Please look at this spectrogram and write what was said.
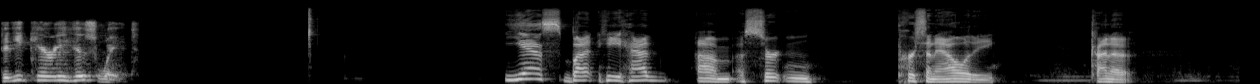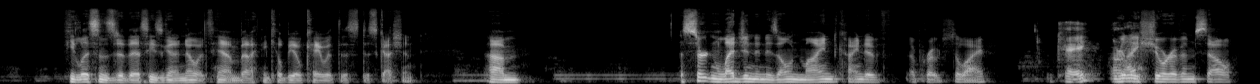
did he carry his weight? Yes, but he had um, a certain personality. Kind of, if he listens to this, he's going to know it's him. But I think he'll be okay with this discussion. Um, a certain legend in his own mind kind of approach to life. Okay, All really right. sure of himself.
